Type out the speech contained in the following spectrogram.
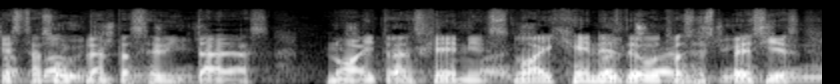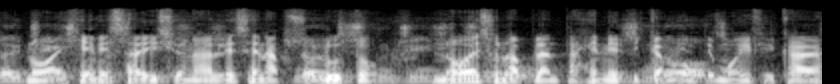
Estas son plantas editadas. No hay transgenes, no hay genes de otras especies, no hay genes adicionales en absoluto. No es una planta genéticamente modificada.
